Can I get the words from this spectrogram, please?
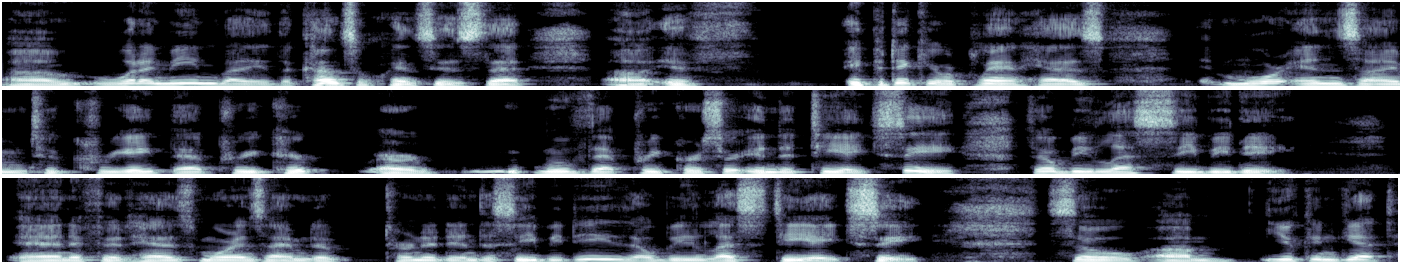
Um, what I mean by the consequence is that uh, if a particular plant has more enzyme to create that precursor or move that precursor into THC, there'll be less CBD. And if it has more enzyme to turn it into CBD, there'll be less THC. So um, you can get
